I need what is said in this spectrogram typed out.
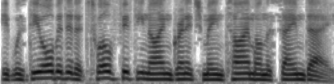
It was deorbited at 12.59 Greenwich Mean Time on the same day.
